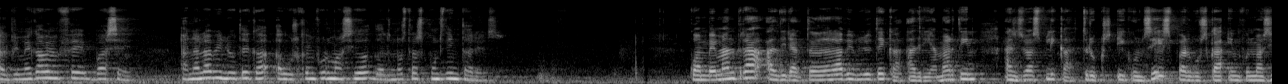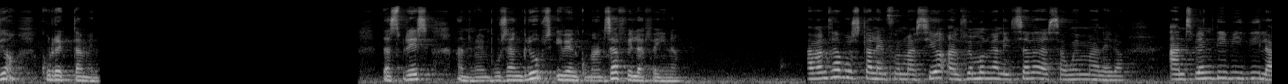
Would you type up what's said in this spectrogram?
El primer que vam fer va ser anar a la biblioteca a buscar informació dels nostres punts d'interès. Quan vam entrar, el director de la biblioteca, Adrià Martín, ens va explicar trucs i consells per buscar informació correctament. Després ens vam posar en grups i vam començar a fer la feina. Abans de buscar la informació ens vam organitzar de la següent manera. Ens vam dividir la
